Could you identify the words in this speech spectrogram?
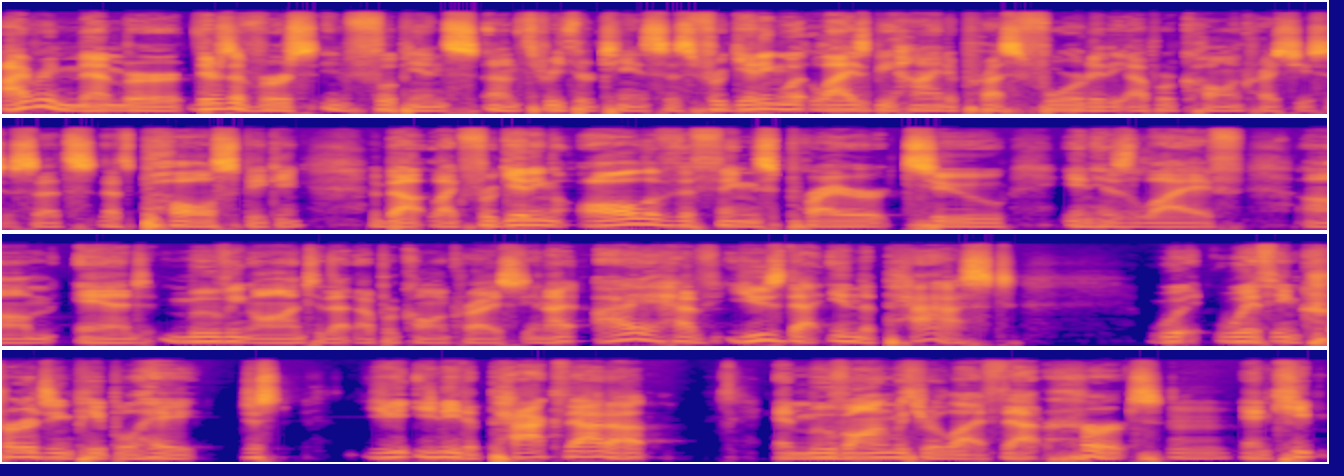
I remember there's a verse in Philippians um, three thirteen. It says, "Forgetting what lies behind, to press forward to the upward call in Christ Jesus." So that's that's Paul speaking about like forgetting all of the things prior to in his life um, and moving on to that upward call in Christ. And I I have used that in the past w- with encouraging people. Hey, just you you need to pack that up and move on with your life. That hurts Mm. and keep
